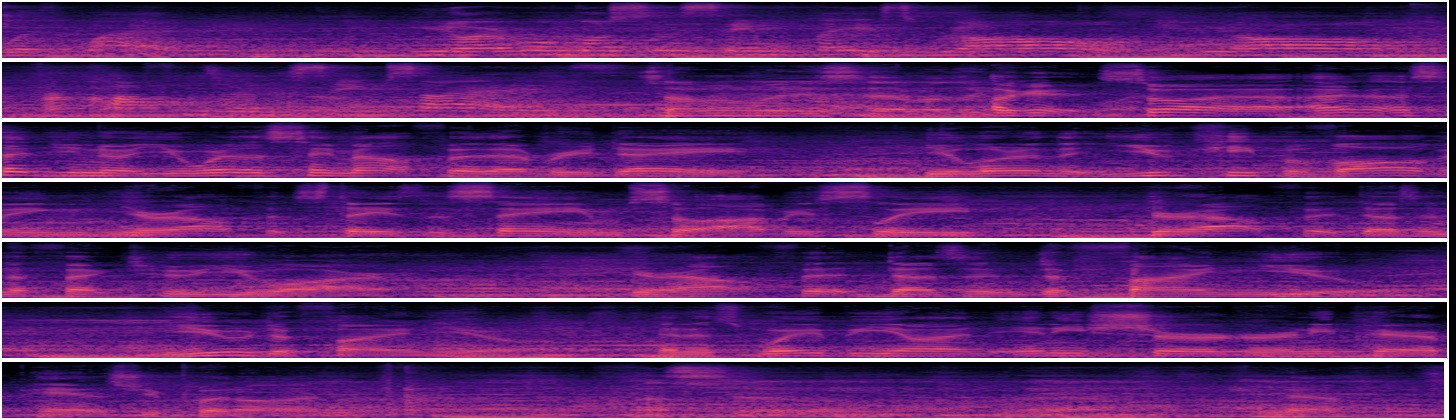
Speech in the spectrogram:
with what? You know, everyone goes to the same place. We all, we all, our coffins are the same size. Tell me what he said about the Okay, so I, I said, you know, you wear the same outfit every day. You learn that you keep evolving, your outfit stays the same, so obviously your outfit doesn't affect who you are. Your outfit doesn't define you. You define you. And it's way beyond any shirt or any pair of pants you put on. That's true. Yeah. No.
